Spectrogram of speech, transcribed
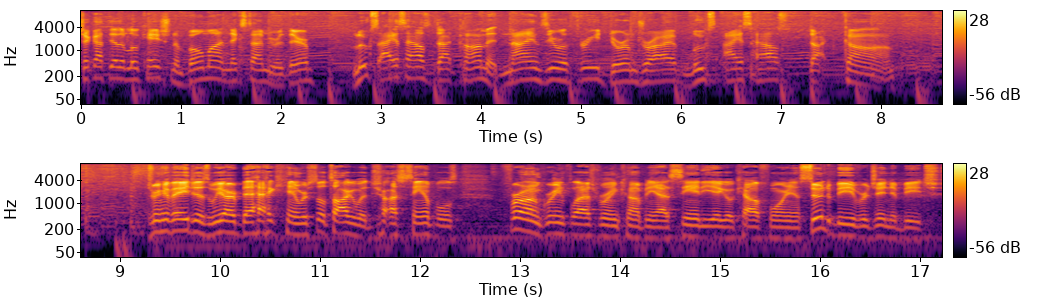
Check out the other location in Beaumont next time you're there. Luke'sIcehouse.com at 903 Durham Drive, Luke'sIcehouse.com. Drink of Ages, we are back and we're still talking with Josh Samples from Green Flash Brewing Company out of San Diego, California, soon to be Virginia Beach,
